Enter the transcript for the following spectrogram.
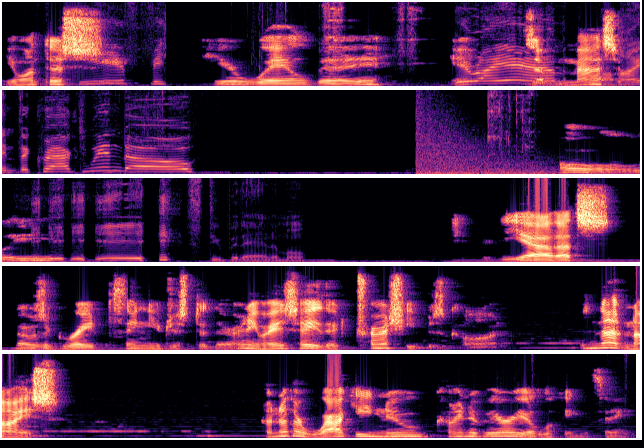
You want this? Here, Whale Bay. here I am. It's a massive- Behind the cracked window. Holy... Stupid animal. Yeah, that's... That was a great thing you just did there. Anyways, hey, the trash heap is gone. Isn't that nice? Another wacky new kind of area looking thing.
